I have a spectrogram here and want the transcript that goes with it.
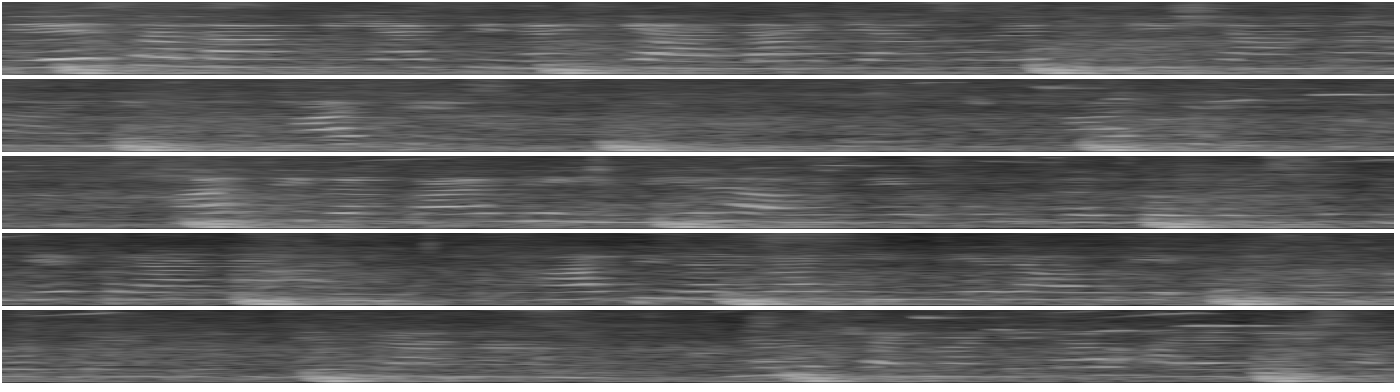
बेसलामी या तिरंग्याला ज्यामुळे तुझी शान आहे. हा हा तिरंगा नेहमी राहू दे उंच जोपर्यंत तुझे प्राण आहे. हा तिरंगा नेहमी राहू दे उंच जोपर्यंत तुझे प्राण आहे. नमस्कार माझे नाव आराध्या विशाल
